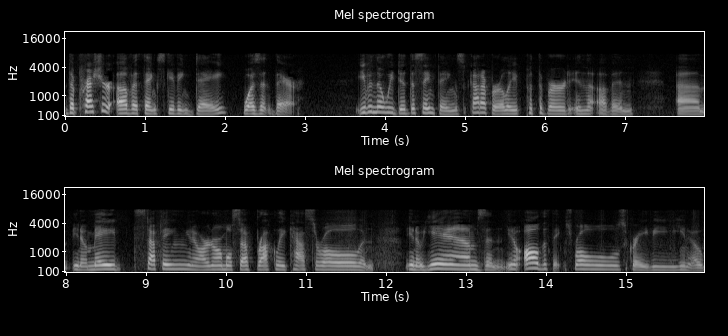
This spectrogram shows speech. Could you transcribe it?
the pressure of a Thanksgiving day wasn't there. Even though we did the same things, got up early, put the bird in the oven, um, you know, made stuffing, you know, our normal stuff, broccoli casserole and, you know, yams and, you know, all the things, rolls, gravy, you know,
